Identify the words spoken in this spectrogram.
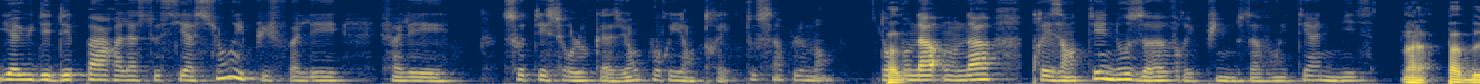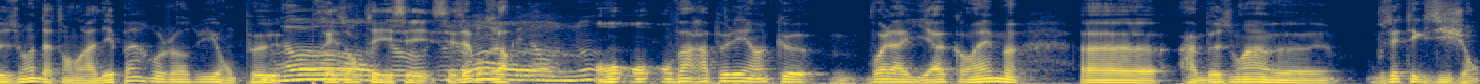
il y a eu des départs à l'association et puis il fallait, il fallait sauter sur l'occasion pour y entrer, tout simplement. Donc Pas- on a, on a présenté nos œuvres et puis nous avons été admises. Voilà, Pas besoin d'attendre un départ aujourd'hui, on peut Non, présenter non, ses, non, ses non, œuvres. Alors, on va rappeler hein, que voilà, il y a quand même euh, un besoin. euh, vous êtes exigeant,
